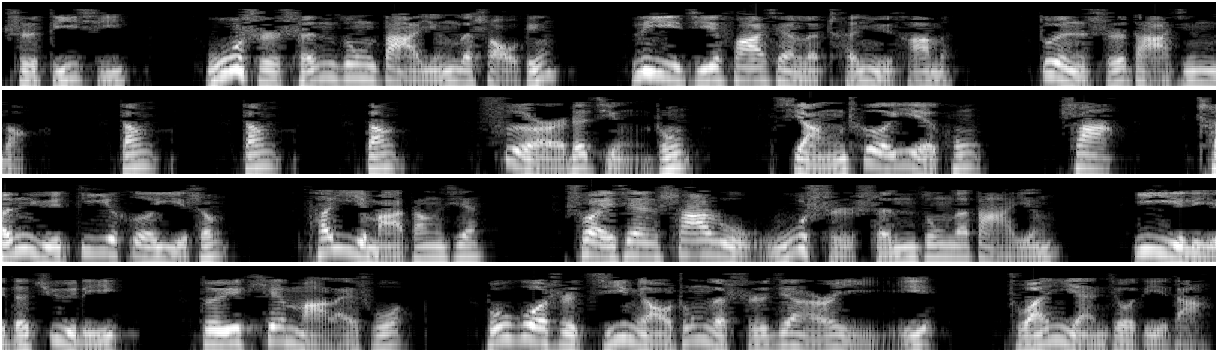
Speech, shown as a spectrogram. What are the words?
是敌袭！无始神宗大营的哨兵立即发现了陈宇他们，顿时大惊道：“当当当！”刺耳的警钟响彻夜空。杀！陈宇低喝一声，他一马当先，率先杀入无始神宗的大营。一里的距离对于天马来说不过是几秒钟的时间而已，转眼就抵达。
